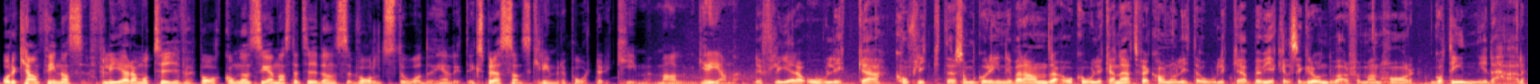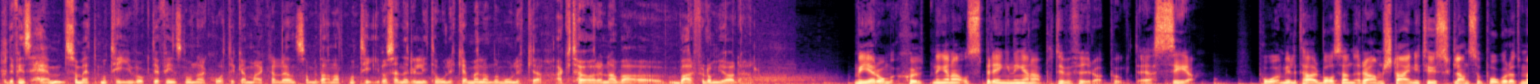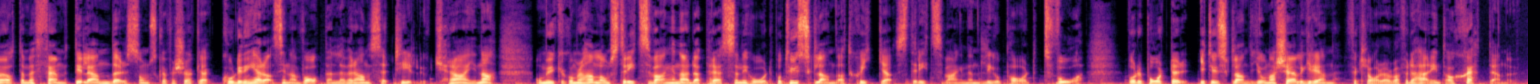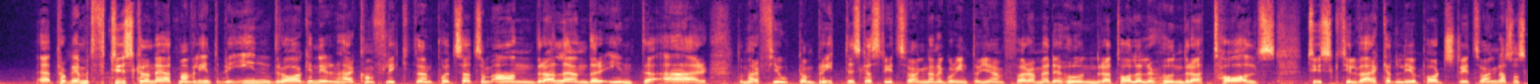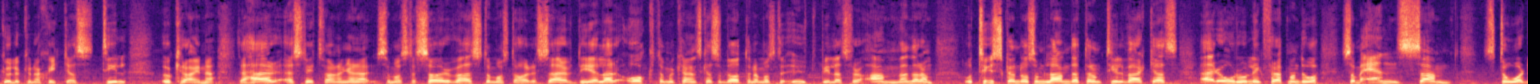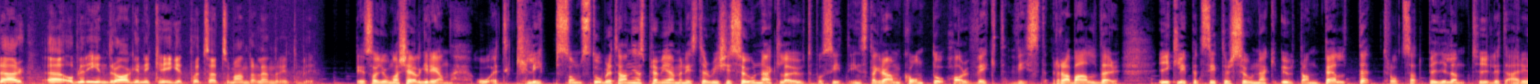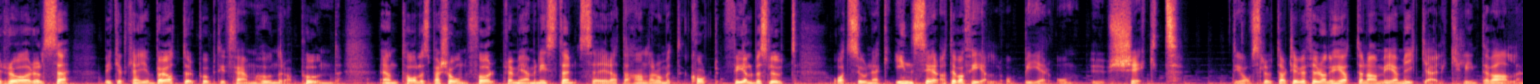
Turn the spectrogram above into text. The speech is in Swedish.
Och det kan finnas flera motiv bakom den senaste tidens våldsdåd enligt Expressens krimreporter Kim Malmgren. Det är flera olika konflikter som går in i varandra och olika nätverk har nog lite olika bevekelsegrund varför man har gått in i det här. Det finns hämnd som ett motiv och det finns nog narkotikamarknaden som ett annat motiv och sen är det lite olika mellan de olika aktörerna varför de gör det här. Mer om skjutningarna och sprängningarna på TV4.se. På militärbasen Ramstein i Tyskland så pågår ett möte med 50 länder som ska försöka koordinera sina vapenleveranser till Ukraina. Och mycket kommer att handla om stridsvagnar där pressen är hård på Tyskland att skicka stridsvagnen Leopard 2. Vår reporter i Tyskland, Jonas Källgren, förklarar varför det här inte har skett ännu. Eh, problemet för Tyskland är att man vill inte bli indragen i den här konflikten på ett sätt som andra länder inte är. De här 14 brittiska stridsvagnarna går inte att jämföra med det hundratal eller hundratals tysktillverkade Leopard-stridsvagnar som skulle kunna skickas till Ukraina. Det här är stridsvagnar som måste servas, de måste ha reservdelar och de ukrainska soldaterna måste utbildas för att använda dem. Och Tyskland då som landet där de tillverkas är orolig för att man då som ensam står där eh, och blir indragen i kriget på ett sätt som andra länder inte blir. Det sa Jonas Källgren, och ett klipp som Storbritanniens premiärminister Rishi Sunak la ut på sitt Instagramkonto har väckt visst rabalder. I klippet sitter Sunak utan bälte, trots att bilen tydligt är i rörelse, vilket kan ge böter på upp till 500 pund. En talesperson för premiärministern säger att det handlar om ett kort felbeslut och att Sunak inser att det var fel och ber om ursäkt. Det avslutar TV4-nyheterna med Mikael Klintevall.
